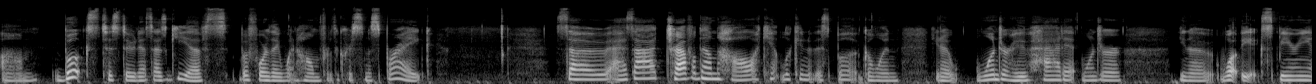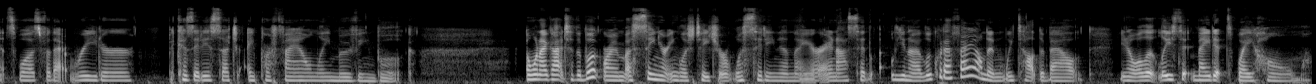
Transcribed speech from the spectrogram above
um, books to students as gifts before they went home for the Christmas break. So as I traveled down the hall, I kept looking at this book, going, you know, wonder who had it, wonder you know, what the experience was for that reader because it is such a profoundly moving book. And when I got to the book room, a senior English teacher was sitting in there, and I said, You know, look what I found. And we talked about, you know, well, at least it made its way home.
